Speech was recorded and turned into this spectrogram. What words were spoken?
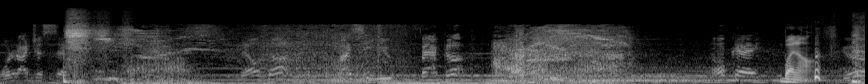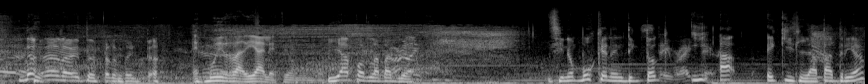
What did I just say? Delta, I see you. Back up. Okay, Bueno, no, no, no, esto es perfecto. es muy radial este momento. IA por la patria. Si no, busquen en TikTok IAX la patria.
